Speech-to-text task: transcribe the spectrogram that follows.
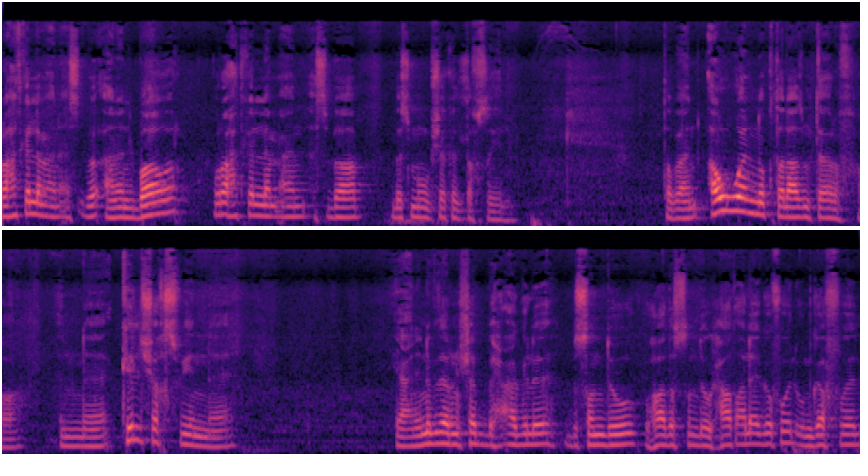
راح أتكلم عن أسباب عن الباور وراح أتكلم عن أسباب بس مو بشكل تفصيلي. طبعا أول نقطة لازم تعرفها إن كل شخص فينا يعني نقدر نشبه عقله بصندوق وهذا الصندوق حاط عليه قفل ومقفل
